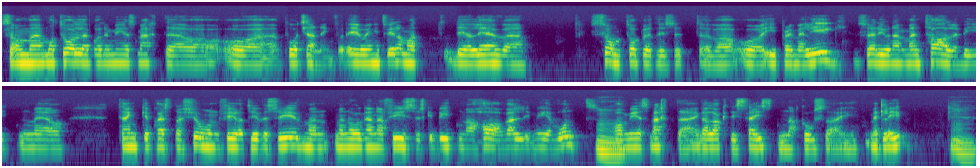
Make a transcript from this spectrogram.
som uh, må tåle både mye smerte og, og uh, påkjenning. For det er jo ingen tvil om at det å leve som toppidrettsutøver og i Premier League, så er det jo den mentale biten med å tenke prestasjon 24-7, men òg denne fysiske biten med å ha veldig mye vondt, mm. ha mye smerte. Jeg har lagt i 16 narkoser i mitt liv. Mm.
